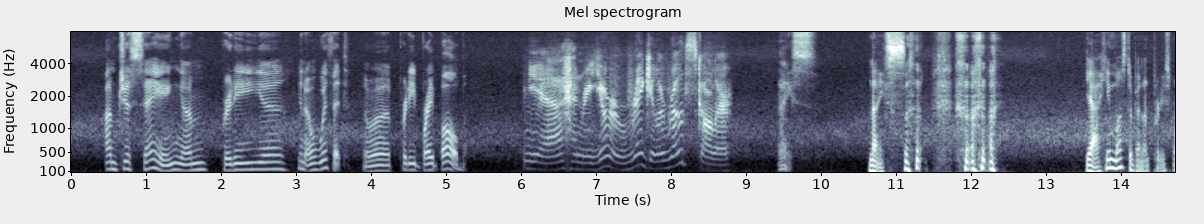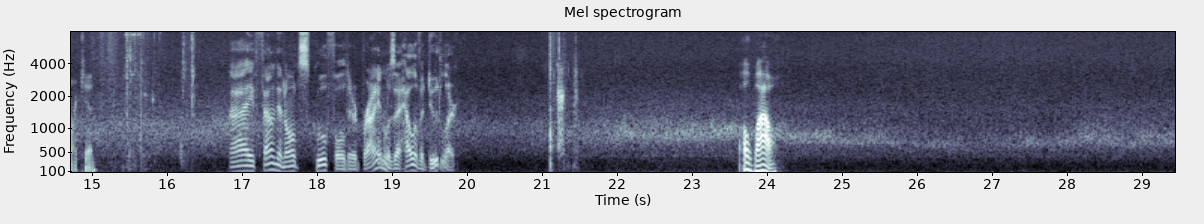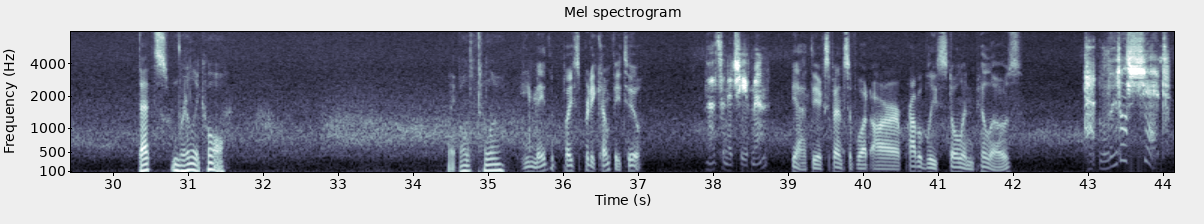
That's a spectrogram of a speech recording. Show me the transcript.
I'm just saying I'm pretty, uh, you know, with it. I'm a pretty bright bulb. Yeah, Henry, you're a regular Rhodes Scholar. Nice. Nice. yeah, he must have been a pretty smart kid. I found an old school folder. Brian was a hell of a doodler. Oh wow. That's really cool. Wait, old pillow. He made the place pretty comfy, too. That's an achievement. Yeah, at the expense of what are probably stolen pillows. That little shit.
